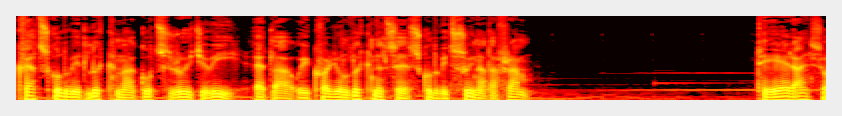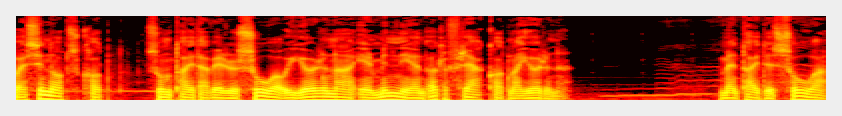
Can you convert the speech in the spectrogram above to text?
Kvært skulle vi lukna Guds rujtje vi, etla og i hverjon luknelse skulle vi syna det fram. Det er ein så er sinnopskott som ta eit av soa og gjørna er minni enn öll frækottna gjørna. Men ta eit soa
